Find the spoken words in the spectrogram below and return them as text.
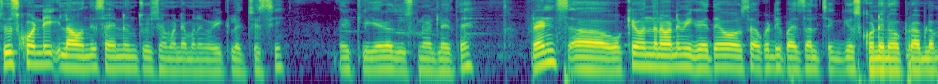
చూసుకోండి. ఇలా ఉంది. సైన్ నుంచి చూసామంటే మనం వెహికల్ వచ్చేసి. మీరు క్లియర్గా చూసుకున్నట్లయితే. ఫ్రెండ్స్ ఓకే uh, ఉందన్నమాట మీకు అయితే ఒకటి పైసలు చెక్ చేసుకోండి నో ప్రాబ్లం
